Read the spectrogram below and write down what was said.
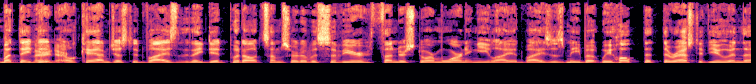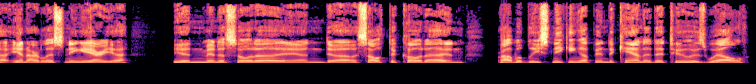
But they Very did. dark. Okay, I'm just advised that they did put out some sort of a severe thunderstorm warning. Eli advises me, but we hope that the rest of you in the in our listening area in Minnesota and uh, South Dakota and probably sneaking up into Canada too as well.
